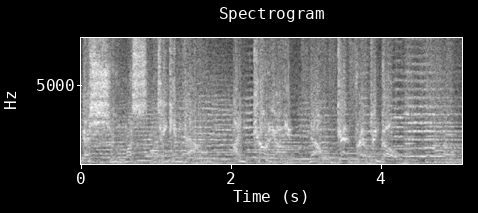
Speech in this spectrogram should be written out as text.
Yes, you must take him down. I'm counting on you. Now, get prepped and go.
